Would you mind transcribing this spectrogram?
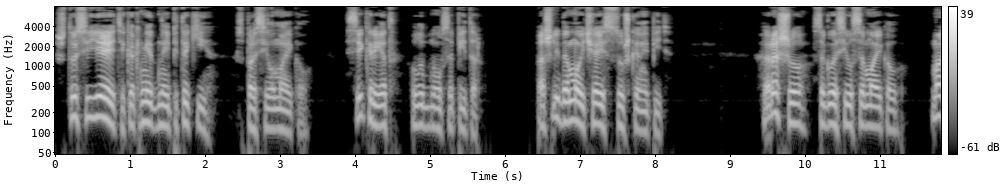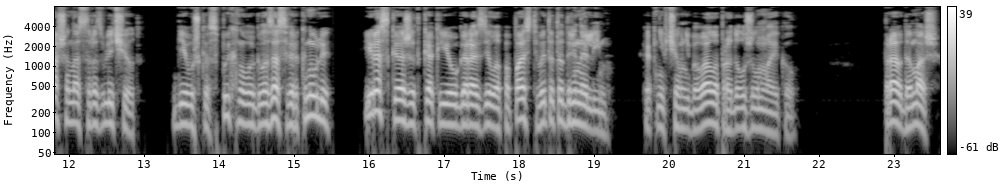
«Что сияете, как медные пятаки?» — спросил Майкл. «Секрет», — улыбнулся Питер. «Пошли домой чай с сушками пить». «Хорошо», — согласился Майкл. «Маша нас развлечет». Девушка вспыхнула, глаза сверкнули и расскажет, как ее угораздило попасть в этот адреналин. Как ни в чем не бывало, продолжил Майкл. «Правда, Маш,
